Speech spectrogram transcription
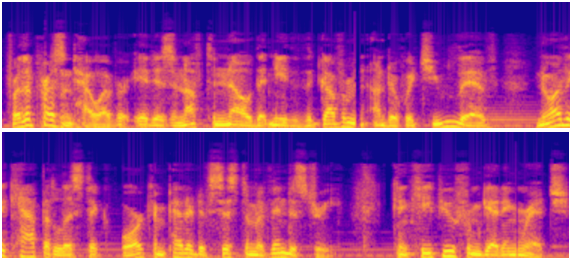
For the present, however, it is enough to know that neither the government under which you live nor the capitalistic or competitive system of industry can keep you from getting rich.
